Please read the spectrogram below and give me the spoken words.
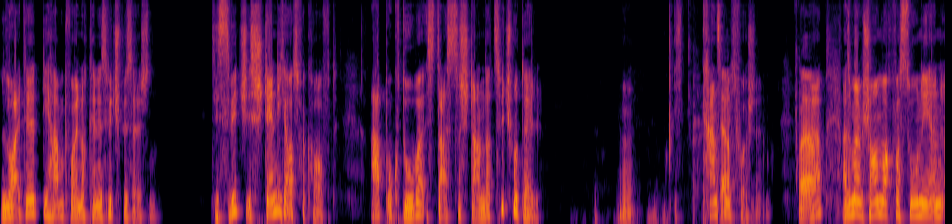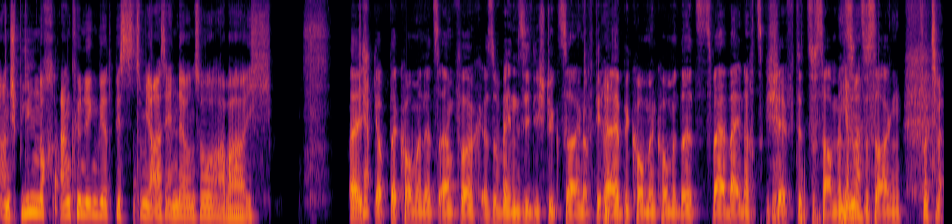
Leute, die haben vorher noch keine Switch besessen. Die Switch ist ständig ausverkauft. Ab Oktober ist das das Standard-Switch-Modell. Hm. Ich kann es ja. mir nicht vorstellen. Ja. ja. Also mal schauen, auch was Sony an, an Spielen noch ankündigen wird bis zum Jahresende und so, aber ich ich ja. glaube, da kommen jetzt einfach, also wenn sie die Stückzahlen auf die ja. Reihe bekommen, kommen da jetzt zwei Weihnachtsgeschäfte zusammen sozusagen. Vor zwei,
